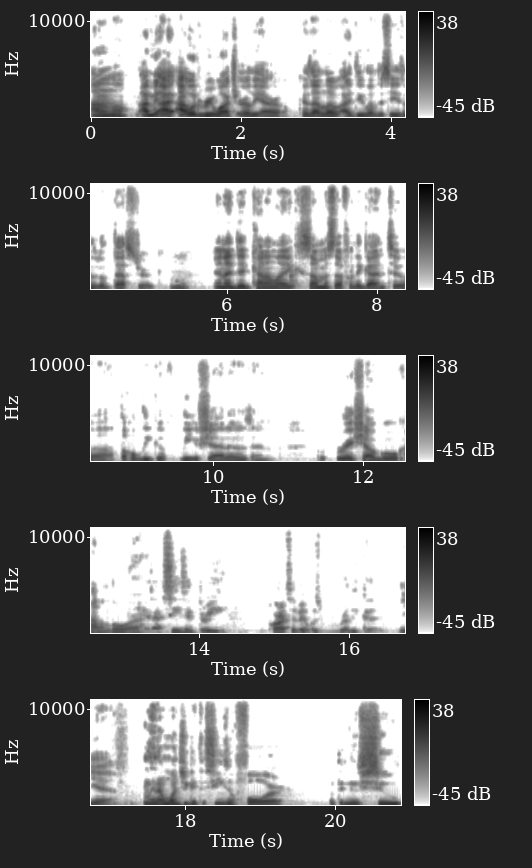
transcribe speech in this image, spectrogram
I don't know. I mean, I, I would rewatch early Arrow because I love I do love the seasons with Deathstroke, Mm. and I did kind of like some of the stuff where they got into uh, the whole League of League of Shadows and Ra's al Ghul kind of lore. Yeah, that season three, parts of it was really good. Yeah, And then once you get to season four with the new suit,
